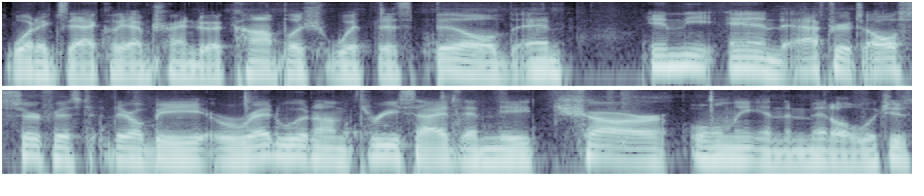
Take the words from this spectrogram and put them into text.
what exactly I'm trying to accomplish with this build, and in the end, after it's all surfaced, there'll be redwood on three sides and the char only in the middle, which is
